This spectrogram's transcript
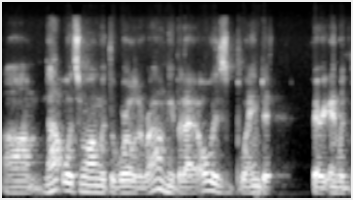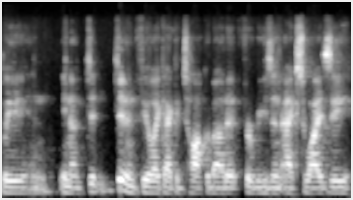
Um, not what's wrong with the world around me but i always blamed it very inwardly and you know didn't, didn't feel like i could talk about it for reason xyz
